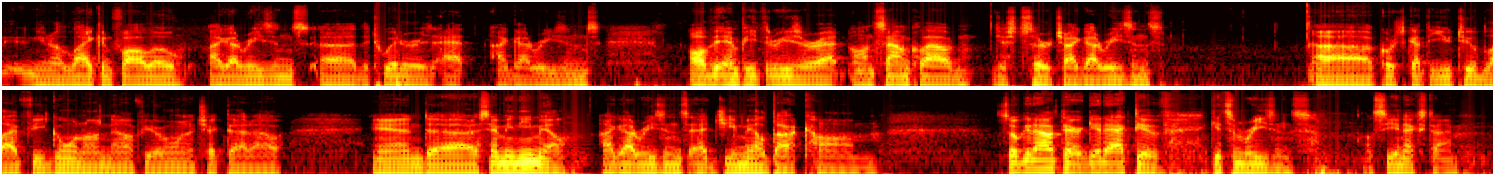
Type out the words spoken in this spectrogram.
you know, like and follow. I got reasons. Uh, the Twitter is at I got reasons. All the MP3s are at on SoundCloud. Just search I got reasons. Uh, of course, got the YouTube live feed going on now if you ever want to check that out. And uh, send me an email. I got reasons at gmail.com. So get out there, get active, get some reasons. I'll see you next time.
